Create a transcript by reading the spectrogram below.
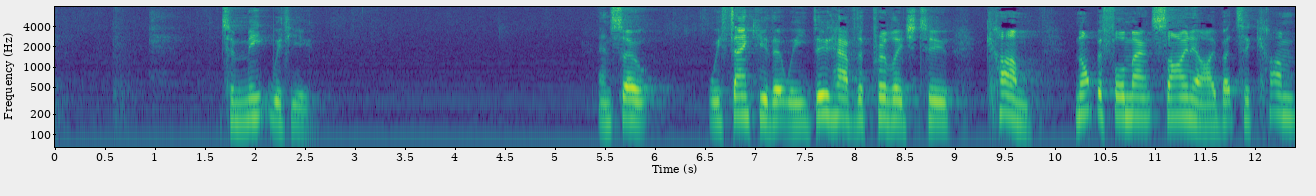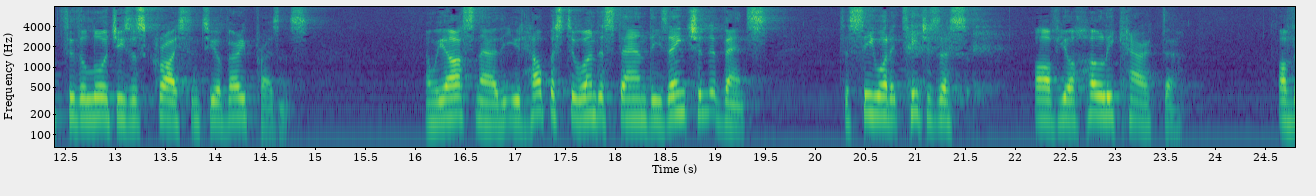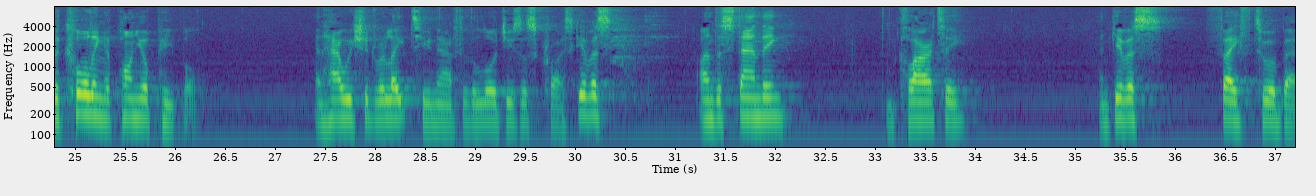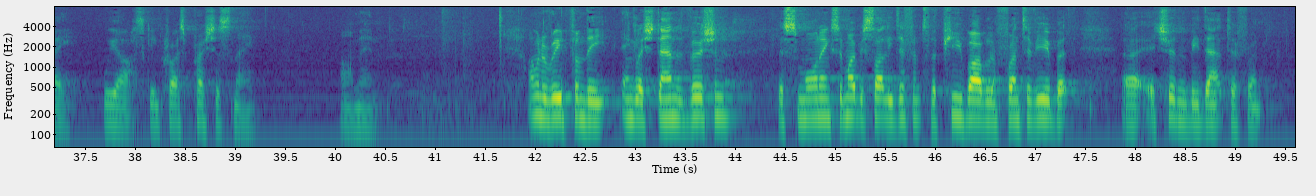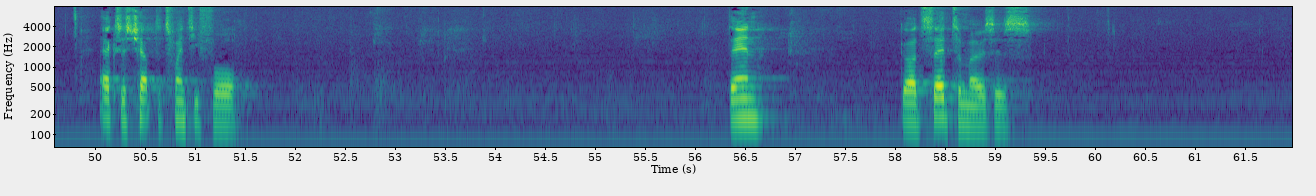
to meet with you. And so we thank you that we do have the privilege to come, not before Mount Sinai, but to come through the Lord Jesus Christ into your very presence. And we ask now that you'd help us to understand these ancient events, to see what it teaches us of your holy character, of the calling upon your people, and how we should relate to you now through the Lord Jesus Christ. Give us understanding and clarity, and give us faith to obey, we ask. In Christ's precious name. Amen. I'm going to read from the English Standard Version this morning. So it might be slightly different to the Pew Bible in front of you, but uh, it shouldn't be that different. Exodus chapter 24. Then God said to Moses,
